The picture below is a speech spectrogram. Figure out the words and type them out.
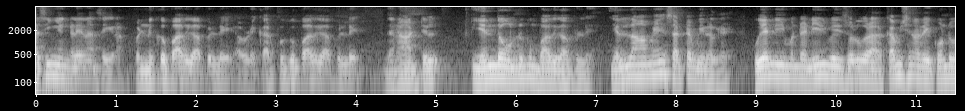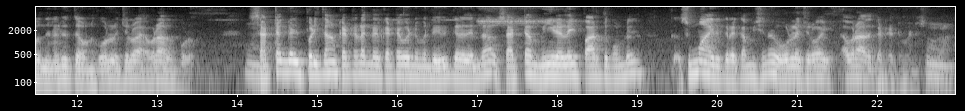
அசிங்கங்களை எல்லாம் செய்கிறான். பெண்ணுக்கு பாதுகாப்பு இல்லை அவளுடைய கற்புக்கு பாதுகாப்பு இல்லை. இந்த நாட்டில் எந்த ஒன்றுக்கும் பாதுகாப்பு இல்லை. எல்லாமே சட்ட மீறல்கள் உயர்நீதிமன்ற நீதிபதி சொல்கிறார் கமிஷனரை கொண்டு வந்து நிறுத்த அவனுக்கு ஒரு லட்ச ரூபாய் அபராதம் போடும். சட்டங்கள் இப்படித்தான் கட்டடங்கள் கட்ட வேண்டும் என்று இருக்கிறது என்றால் சட்ட மீறலை பார்த்து கொண்டு சும்மா இருக்கிற கமிஷனர் ஒரு லட்ச ரூபாய் அபராதம் கட்டட்டும் என்று சொல்கிறார்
